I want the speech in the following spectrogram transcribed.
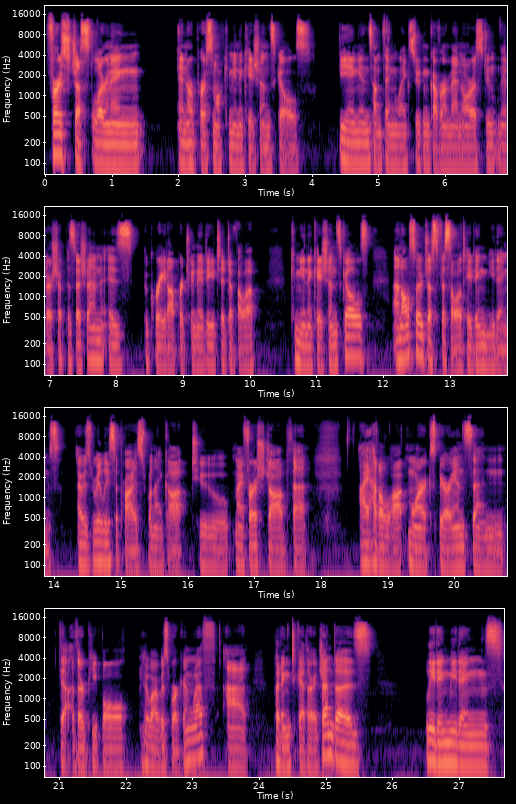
First, just learning interpersonal communication skills. Being in something like student government or a student leadership position is a great opportunity to develop communication skills and also just facilitating meetings. I was really surprised when I got to my first job that I had a lot more experience than the other people who I was working with at putting together agendas, leading meetings,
